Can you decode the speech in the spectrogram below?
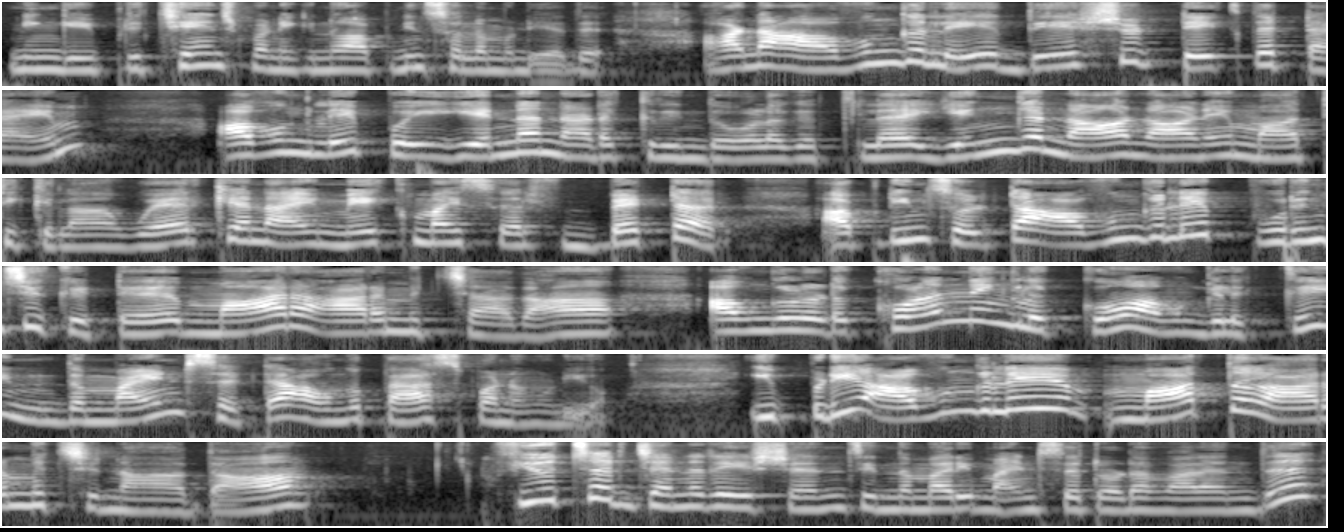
நீங்கள் இப்படி சேஞ்ச் பண்ணிக்கணும் அப்படின்னு சொல்ல முடியாது. ஆனால் அவங்களே they should take the time அவங்களே போய் என்ன நடக்குது இந்த உலகத்தில்? எங்கே நான் நானே மாற்றிக்கலாம் where can I make myself better அப்படின்னு சொல்லிட்டு அவங்களே புரிஞ்சுக்கிட்டு மாற ஆரம்பிச்சாதான் அவங்களோட குழந்தைங்களுக்கும் அவங்களுக்கு இந்த மைண்ட் செட்டை அவங்க பாஸ் பண்ண முடியும். இப்படி அவங்களே மாற்ற ஆரம்பிச்சுனாதான் ஃப்யூச்சர் ஜெனரேஷன்ஸ் இந்த மாதிரி மைண்ட் செட்டோட வளர்ந்து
